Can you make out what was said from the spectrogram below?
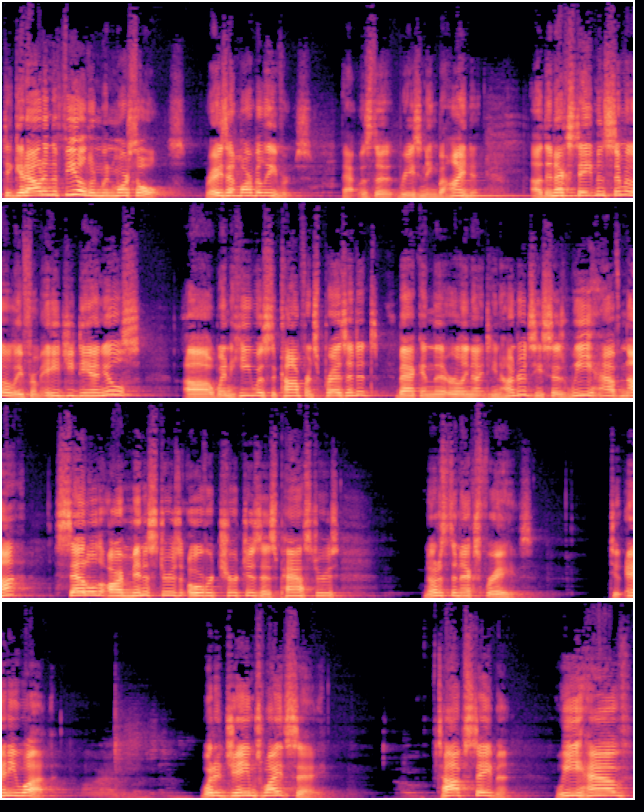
To get out in the field and win more souls, raise up more believers. That was the reasoning behind it. Uh, the next statement, similarly, from A.G. Daniells, uh, when he was the conference president back in the early 1900s, he says, We have not settled our ministers over churches as pastors. Notice the next phrase. To any what? What did James White say? Top statement. We have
